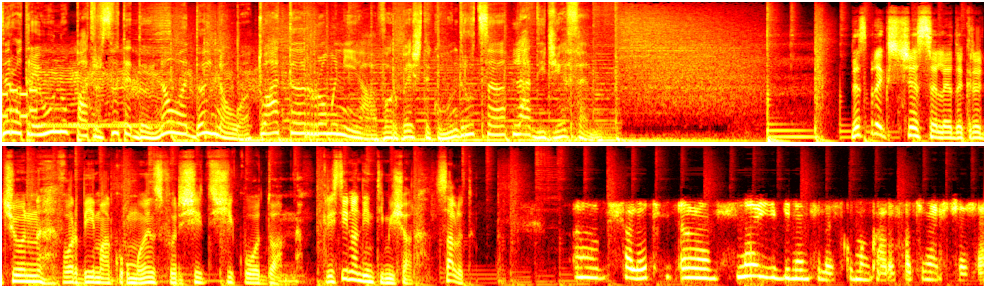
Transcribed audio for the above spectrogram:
031 400 2929. Toată România vorbește cu mândruță la DGFM. Despre excesele de Crăciun vorbim acum în sfârșit și cu o doamnă. Cristina din Timișoara. Salut! Uh, salut! Uh, noi, bineînțeles, cu mâncare facem excese.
